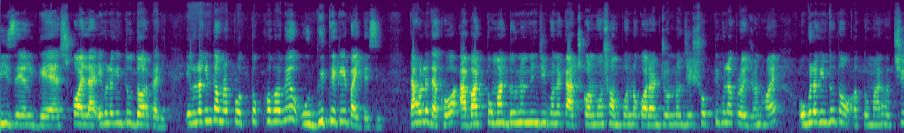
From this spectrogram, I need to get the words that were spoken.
ডিজেল, গ্যাস, কয়লা, এগুলো কিন্তু দরকারি। এগুলো কিন্তু আমরা প্রত্যক্ষভাবে উদ্ভিদ থেকেই পাইতেছি। তাহলে দেখো, আবার তোমার দৈনন্দিন জীবনে কাজকর্ম সম্পন্ন করার জন্য যে শক্তিগুলো প্রয়োজন হয়, ওগুলো কিন্তু তোমার হচ্ছে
